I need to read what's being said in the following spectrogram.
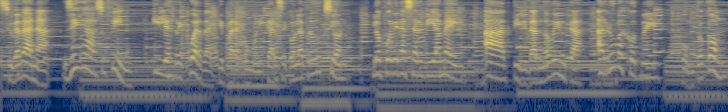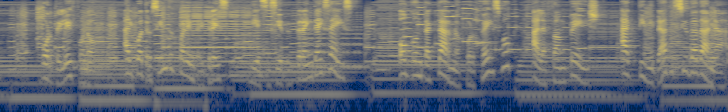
Ciudadana llega a su fin y les recuerda que para comunicarse con la producción lo pueden hacer vía mail a actividad90 por teléfono al 443 1736 o contactarnos por Facebook a la fanpage Actividad Ciudadana.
